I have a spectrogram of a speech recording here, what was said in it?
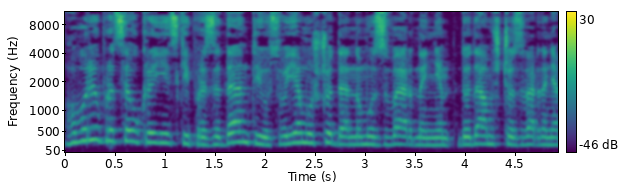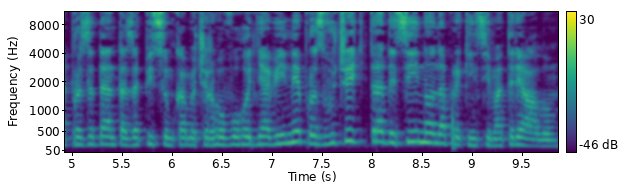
Говорив про це український президент і у своєму щоденному зверненні. Додам, що звернення президента за підсумками чергового дня війни прозвучить традиційно наприкінці матеріалу.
